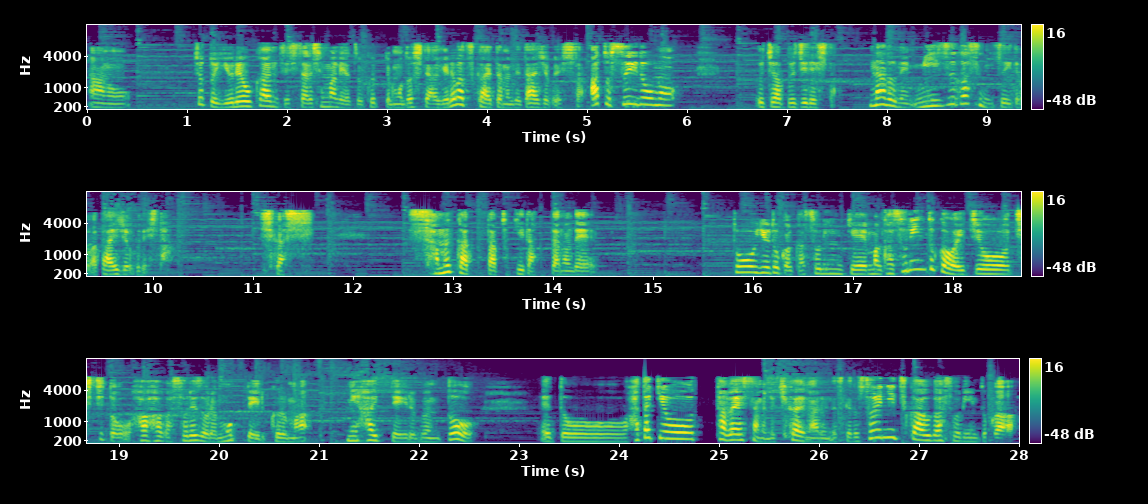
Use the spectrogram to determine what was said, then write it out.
あの、ちょっと揺れを感知したら閉まるやつを食って戻してあげれば使えたので大丈夫でした。あと水道も、うちは無事でした。なので、水ガスについては大丈夫でした。しかし、寒かった時だったので、灯油とかガソリン系、まあガソリンとかは一応父と母がそれぞれ持っている車に入っている分と、えっと、畑を耕すための機械があるんですけど、それに使うガソリンとか、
